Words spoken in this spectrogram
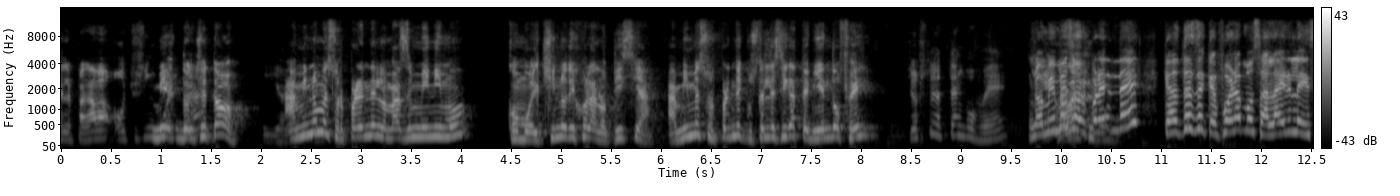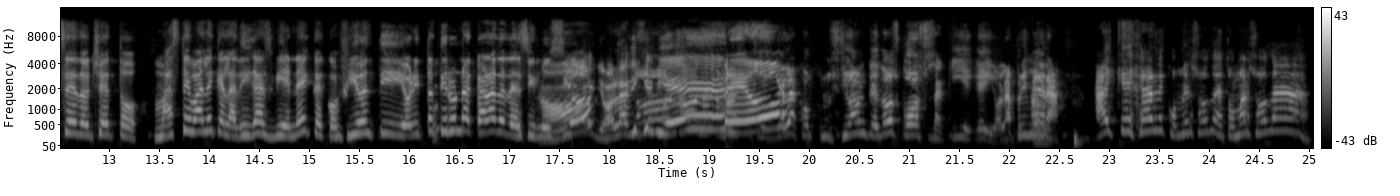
le pagaba 8.50. Mi- Don Cheto, a mí no me sorprende en lo más mínimo como el chino dijo la noticia. A mí me sorprende que usted le siga teniendo fe. Yo sí le tengo fe. No, a mí me Ay, sorprende que antes de que fuéramos al aire le dice Don Cheto, más te vale que la digas bien, ¿eh? que confío en ti. Y ahorita tiene una cara de desilusión. No, yo la dije No, bien. no, no, no, Peor. Llegué a la conclusión de dos cosas aquí llegué yo. La primera, hay que dejar de comer soda, de tomar soda.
